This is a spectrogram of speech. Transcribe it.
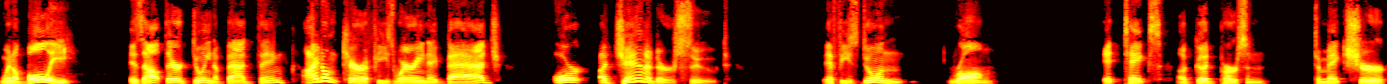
When a bully is out there doing a bad thing, I don't care if he's wearing a badge or a janitor suit. If he's doing wrong, it takes a good person to make sure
